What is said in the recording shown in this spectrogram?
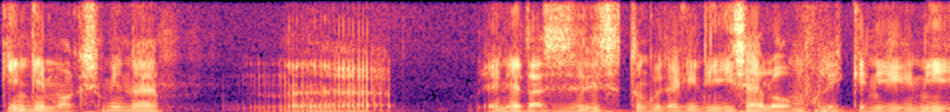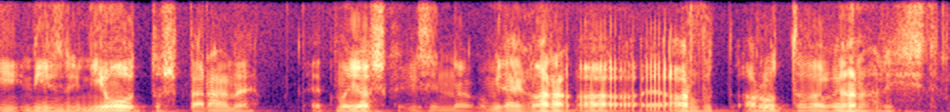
kinnimaksmine äh, ja nii edasi, see lihtsalt on kuidagi nii iseloomulik ja nii, nii, nii, nii ootuspärane, et ma ei oskagi siin nagu midagi ar arvut-, arutada või analüüsida.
